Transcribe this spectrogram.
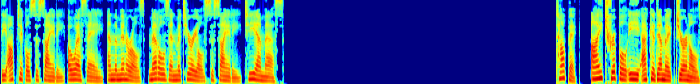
the Optical Society (OSA), and the Minerals, Metals and Materials Society (TMS). IEEE academic journals.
